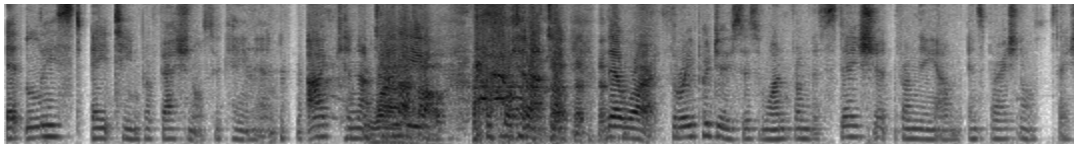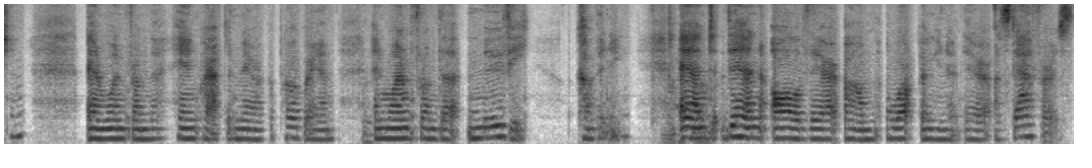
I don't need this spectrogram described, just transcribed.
at least 18 professionals who came in. I cannot tell you. I cannot tell you. There were three producers, one from the station, from the um, inspirational station, and one from the Handcrafted America program, and one from the movie company, and then all of their um, wor- you know their uh, staffers.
